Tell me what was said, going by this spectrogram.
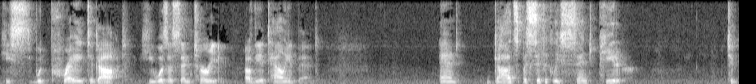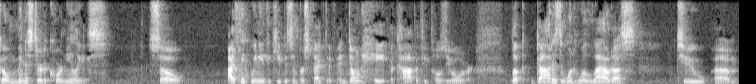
he would pray to God. He was a centurion of the Italian band. And God specifically sent Peter to go minister to Cornelius. So I think we need to keep this in perspective and don't hate a cop if he pulls you over. Look, God is the one who allowed us to um,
